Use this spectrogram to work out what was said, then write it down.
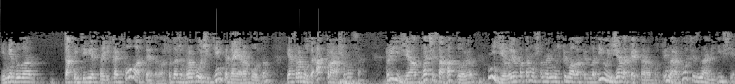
И мне было так интересно и кайфово от этого, что даже в рабочий день, когда я работал, я с работы отпрашивался, приезжал, два часа готовил, не ел ее, потому что она не успевала предложить, и уезжал опять на работу. И на работе знали, и все.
